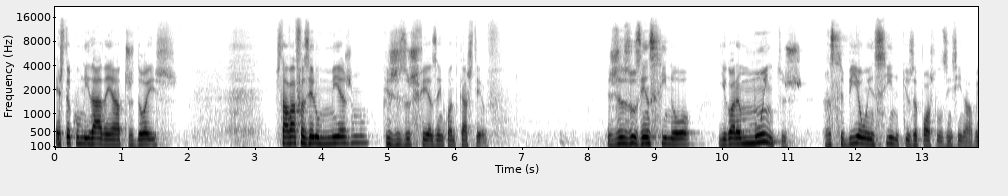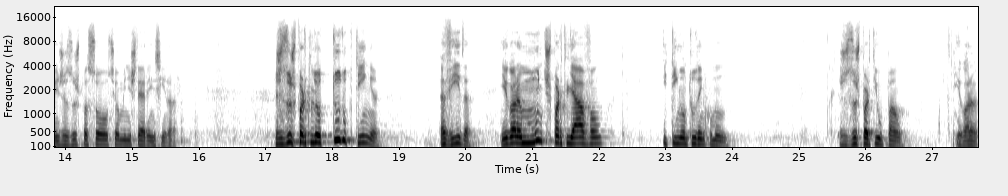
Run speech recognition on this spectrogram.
Esta comunidade em Atos 2 estava a fazer o mesmo que Jesus fez enquanto cá esteve. Jesus ensinou e agora muitos recebia o ensino que os apóstolos ensinavam. E Jesus passou o seu ministério a ensinar. Jesus partilhou tudo o que tinha, a vida. E agora muitos partilhavam e tinham tudo em comum. Jesus partiu o pão. E agora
